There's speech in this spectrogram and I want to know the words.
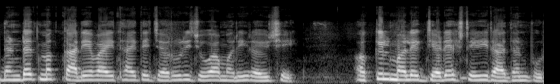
દંડાત્મક કાર્યવાહી થાય તે જરૂરી જોવા મળી રહ્યું છે. અકિલ મલિક જેડેશ ટીવી રાધનપુર.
